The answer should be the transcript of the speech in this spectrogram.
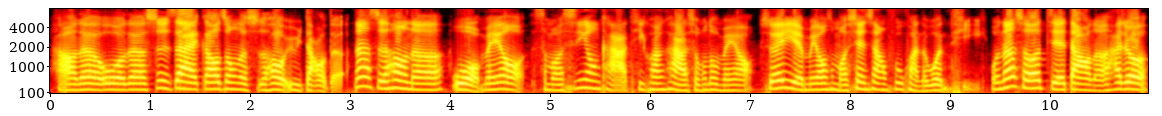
好的，我的是在高中的时候遇到的。那时候呢，我没有什么信用卡、提款卡，什么都没有，所以也没有什么线上付款的问题。我那时候接到呢，他就。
